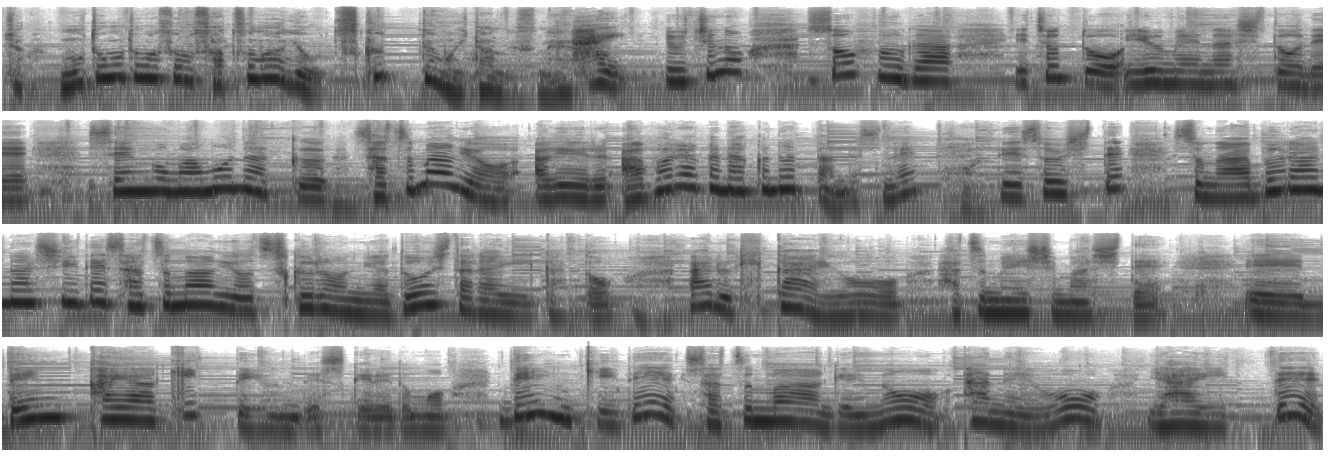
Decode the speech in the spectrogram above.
じゃあもともとはそのさつま揚げを作ってもいたんですね。はい。うちの祖父がちょっと有名な人で戦後間もなくさつま揚げを揚げる油がなくなったんですね、はい、でそしてその油なしでさつま揚げを作るのにはどうしたらいいかとある機械を発明しまして、えー、電化焼きっていうんですけれども電気でさつま揚げの種を焼いてて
